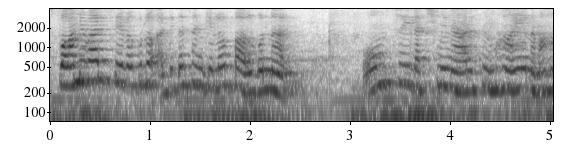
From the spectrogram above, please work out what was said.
స్వామివారి సేవకులు అధిక సంఖ్యలో పాల్గొన్నారు. ఓం శ్రీ లక్ష్మీ నారసింహాయ నమః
